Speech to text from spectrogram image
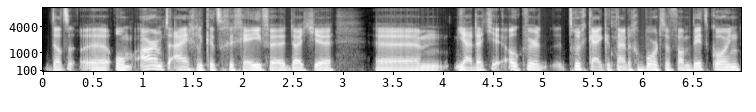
dat eh, omarmt eigenlijk het gegeven dat je, ehm, ja, dat je ook weer terugkijkend naar de geboorte van Bitcoin,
